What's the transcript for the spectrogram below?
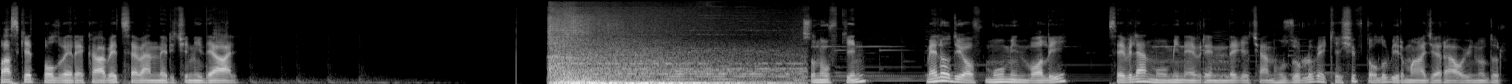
basketbol ve rekabet sevenler için ideal. Snufkin, Melody of Moomin Valley, sevilen Mumin evreninde geçen huzurlu ve keşif dolu bir macera oyunudur.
